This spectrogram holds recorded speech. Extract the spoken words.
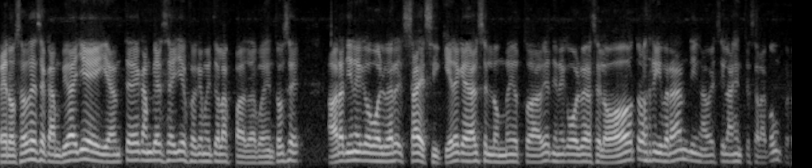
Pero entonces se cambió a Jay y antes de cambiarse a Jay fue que metió las patas. Pues entonces ahora tiene que volver, ¿sabes? Si quiere quedarse en los medios todavía, tiene que volver a hacer los otros rebranding a ver si la gente se la compra.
